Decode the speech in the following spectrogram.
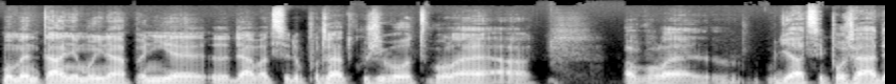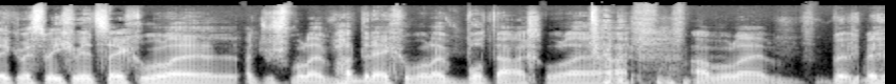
momentálně mojí náplní je eh, dávat si do pořádku život, vole, a, a vole, udělat si pořádek ve svých věcech, vole, ať už vole v hadrech, vole v botách, vole a, a vole ve, ve,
